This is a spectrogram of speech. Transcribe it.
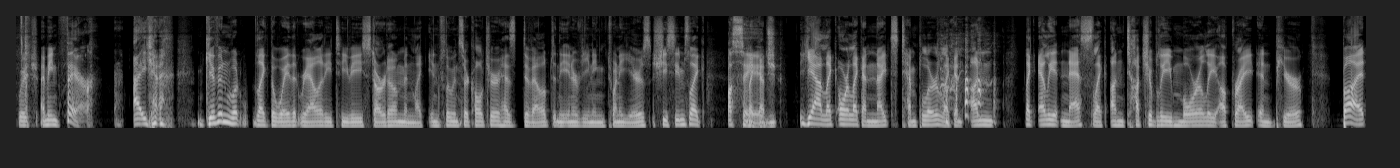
Which, I mean, fair. I given what like the way that reality TV stardom and like influencer culture has developed in the intervening 20 years, she seems like a sage. Yeah, like or like a Knights Templar, like an un like Eliot Ness, like untouchably morally upright and pure. But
